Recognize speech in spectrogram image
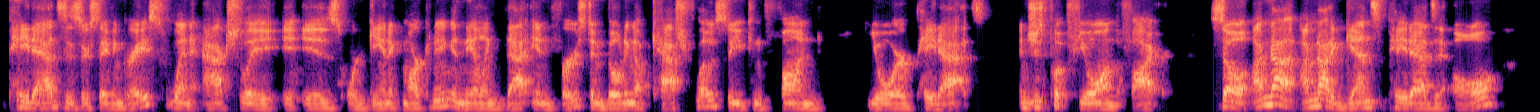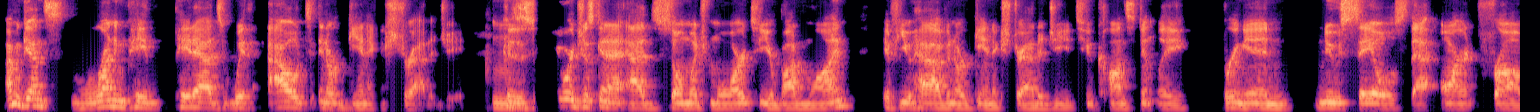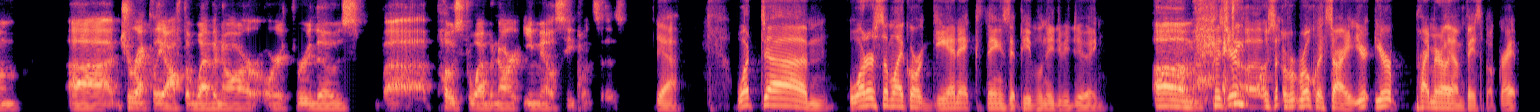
paid ads is their saving grace when actually it is organic marketing and nailing that in first and building up cash flow so you can fund your paid ads and just put fuel on the fire. So I'm not I'm not against paid ads at all. I'm against running paid paid ads without an organic strategy because mm. you are just going to add so much more to your bottom line if you have an organic strategy to constantly bring in new sales that aren't from uh, directly off the webinar or through those uh, post webinar email sequences. Yeah. What um what are some like organic things that people need to be doing? Um because you're uh, real quick, sorry, you're you're primarily on Facebook, right?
